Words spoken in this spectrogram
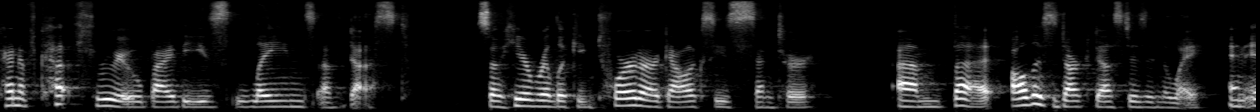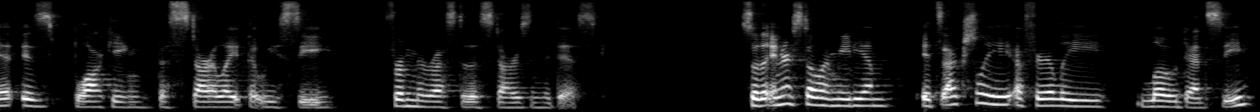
kind of cut through by these lanes of dust. So here we're looking toward our galaxy's center, um, but all this dark dust is in the way and it is blocking the starlight that we see from the rest of the stars in the disk. So the interstellar medium, it's actually a fairly low density.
